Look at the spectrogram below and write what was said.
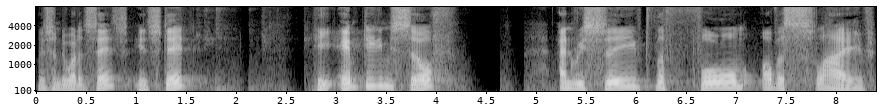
Listen to what it says. Instead, he emptied himself and received the form of a slave,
